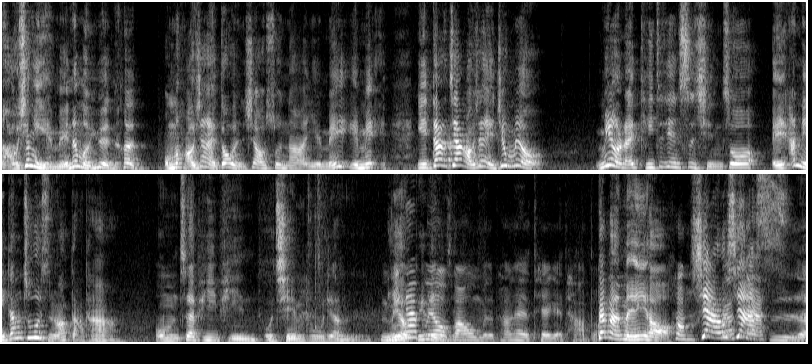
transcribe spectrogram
好像也没那么怨恨，我们好像也都很孝顺啊，也没也没也大家好像也就没有没有来提这件事情，说，哎、欸，啊，你当初为什么要打他？我们在批评我前夫这样子，你应该没有把我们的 podcast 贴给他吧？当然没有，吓都吓死了，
